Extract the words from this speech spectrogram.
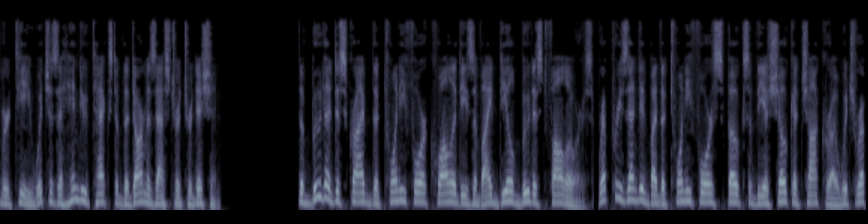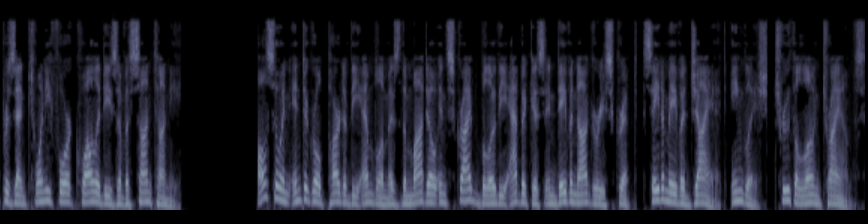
Smriti which is a Hindu text of the Dharmasastra tradition. The Buddha described the 24 qualities of ideal Buddhist followers, represented by the 24 spokes of the Ashoka chakra which represent 24 qualities of a santani. Also an integral part of the emblem is the motto inscribed below the abacus in Devanagari script, Satyameva Jayat English, Truth alone triumphs.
